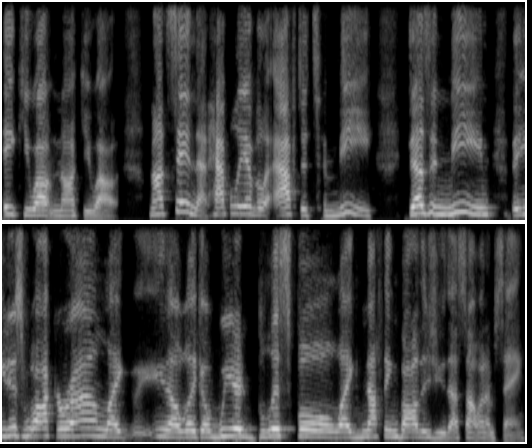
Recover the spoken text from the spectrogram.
take you out and knock you out. I'm not saying that. Happily ever after to me doesn't mean that you just walk around like, you know, like a weird, blissful, like nothing bothers you. That's not what I'm saying.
